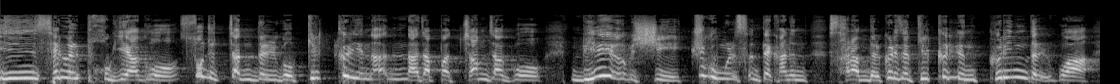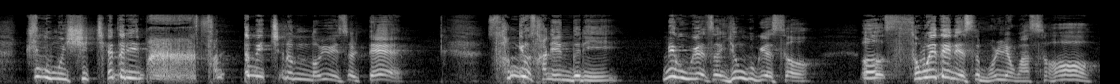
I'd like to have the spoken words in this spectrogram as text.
인생을 포기하고 소주잔 들고 길거리 나자빠 잠자고 미래 없이 죽음을 선택하는 사람들 그래서 길거리는 그림들과 죽음의 시체들이 막 산더미처럼 놓여 있을 때 선교사님들이 미국에서 영국에서 어, 스웨덴에서 몰려와서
